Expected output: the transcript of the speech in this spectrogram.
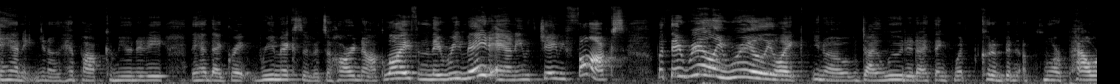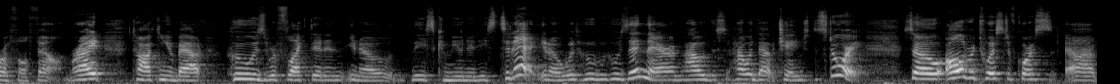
Annie, you know, the hip hop community. They had that great remix of It's a Hard Knock Life, and then they remade Annie with Jamie Foxx, but they really, really like, you know, diluted, I think, what could have been a more powerful film, right? Talking about who is reflected in, you know, these communities today, you know, with who, who's in there and how this, how would that change the story? So Oliver Twist, of course, uh,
